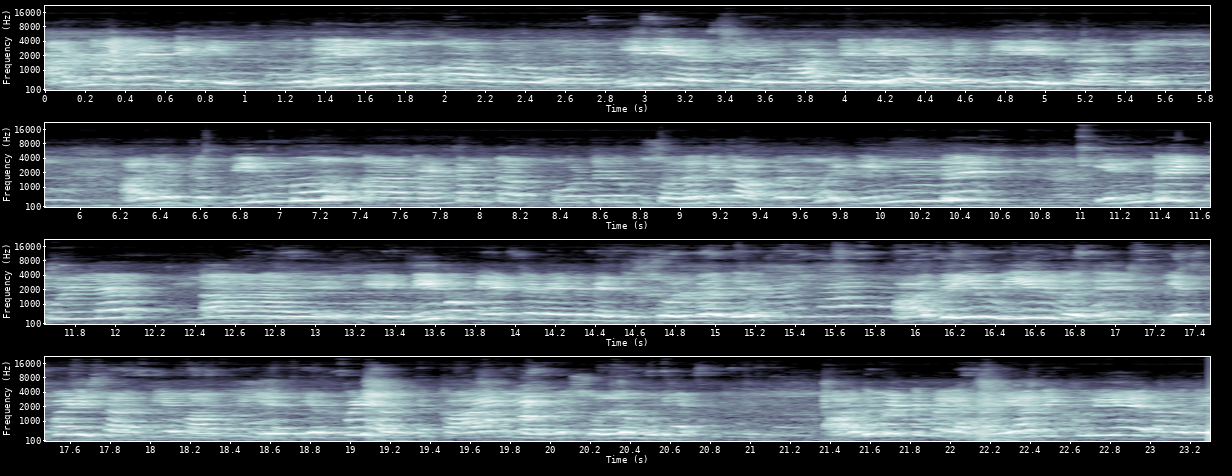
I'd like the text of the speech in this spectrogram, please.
அதனால இன்னைக்கு முதலிலும் நீதி அரசரின் வார்த்தைகளை அவர்கள் மீறி இருக்கிறார்கள் அதற்கு பின்பும் கண்டெம்ட் ஆஃப் கோர்ட்டுன்னு சொன்னதுக்கு அப்புறமும் இன்று இன்றைக்குள்ள தீபம் ஏற்ற வேண்டும் என்று சொல்வது அதையும் மீறுவது எப்படி சாத்தியமாகும் எப்படி அதுக்கு காரணம் என்று சொல்ல முடியும். அது மட்டுமல்ல மரியாதைக்குரிய நமது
